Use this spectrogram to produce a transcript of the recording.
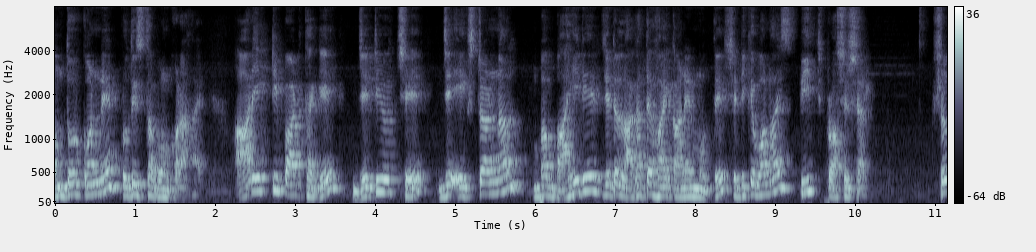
অন্তর্কর্ণে প্রতিস্থাপন করা হয়। আর একটি পার্ট থাকে যেটি হচ্ছে যে এক্সটার্নাল বা বাহিরের যেটা লাগাতে হয় কানের মধ্যে সেটিকে বলা হয় স্পিচ প্রসেসার সো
